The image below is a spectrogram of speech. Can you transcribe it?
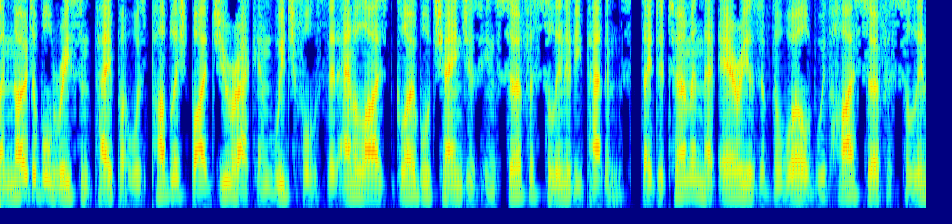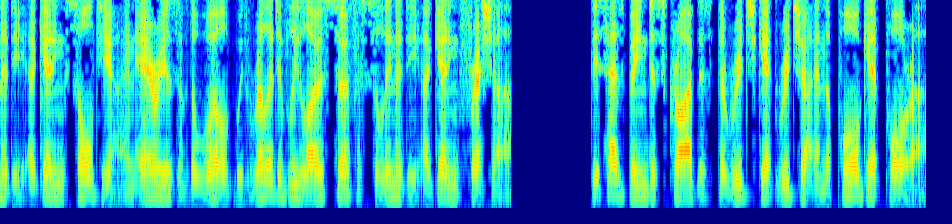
A notable recent paper was published by Durack and Wijfels that analyzed global changes in surface salinity patterns. They determined that areas of the world with high surface salinity are getting saltier and areas of the world with relatively low surface salinity are getting fresher. This has been described as the rich get richer and the poor get poorer.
